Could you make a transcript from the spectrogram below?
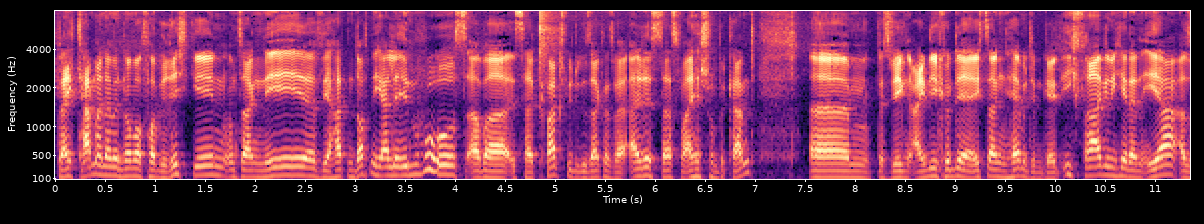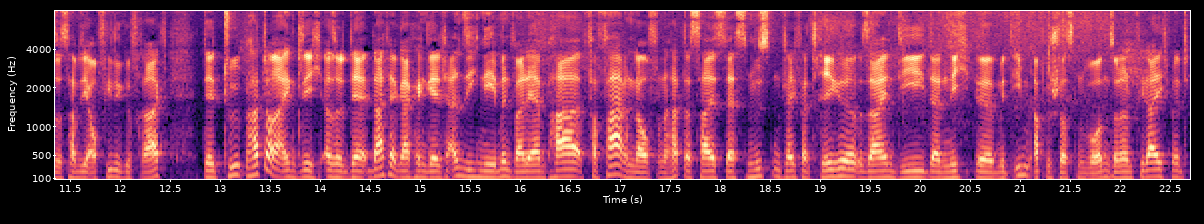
vielleicht kann man damit nochmal vor Gericht gehen und sagen, nee, wir hatten doch nicht alle Infos, aber ist halt Quatsch, wie du gesagt hast, weil alles das war ja schon bekannt. Ähm, deswegen, eigentlich könnte er echt sagen, her mit dem Geld. Ich frage mich ja dann eher, also das haben sich auch viele gefragt, der Typ hat doch eigentlich, also der darf ja gar kein Geld an sich nehmen, weil er ein paar Verfahren laufen hat. Das heißt, das müssten vielleicht Verträge sein, die dann nicht äh, mit ihm abgeschlossen wurden, sondern vielleicht mit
